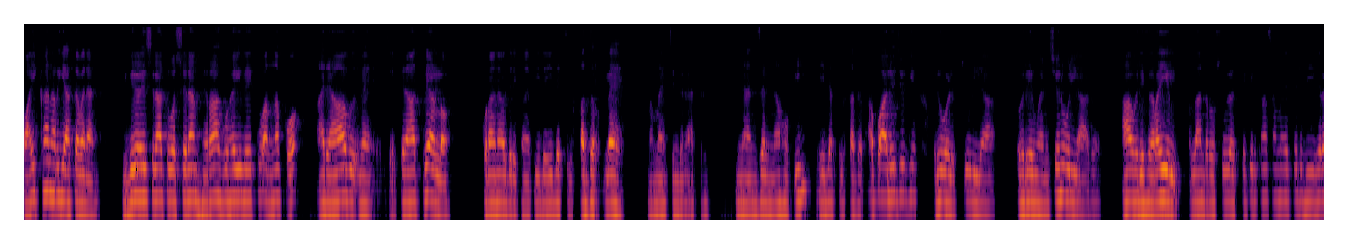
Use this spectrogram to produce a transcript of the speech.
വായിക്കാൻ അറിയാത്തവനാണ്. നബി അലൈഹി സ്വലാത്തു വസ്സലാം ഹിറാ ഗുഹയിലേക്ക് വന്നപ്പോ ആ രാവ് അല്ലെ ശരിക്കും രാത്രിയാണല്ലോ ഖുറാൻ അവതരിക്കണം. ഫി ലൈലത്തിൽ ഖദർ അല്ലേ നിർണയത്തിന്റെ രാത്രി. ഫി ലൈലത്തുൽ ഖദർ. അപ്പോൾ ആലോചിച്ച് നോക്കി ഒരു വെളിച്ചുമില്ല ഒരു മനുഷ്യനും ഇല്ലാതെ ആ ഒരു ഹിറയിൽ അള്ളാന്റെ റസൂൽ ഒറ്റയ്ക്ക് ഇരിക്കുന്ന സമയത്ത് ഒരു ഭീകര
